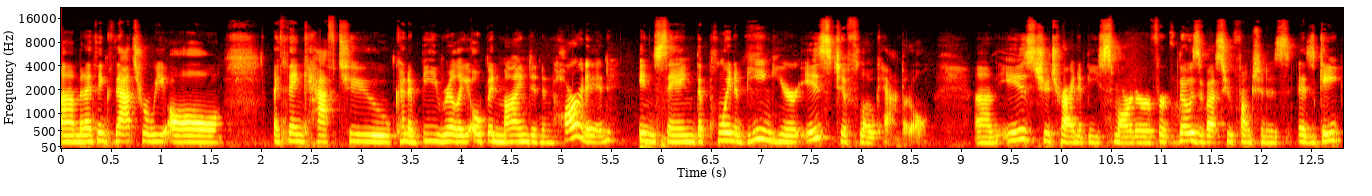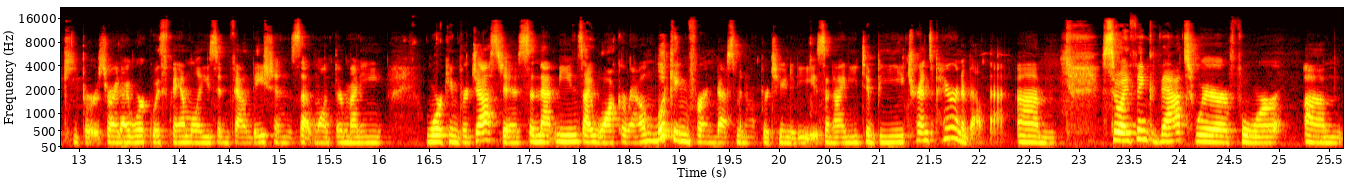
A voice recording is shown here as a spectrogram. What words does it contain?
Um, and I think that's where we all, I think, have to kind of be really open minded and hearted in saying the point of being here is to flow capital um, is to try to be smarter for those of us who function as, as gatekeepers, right? I work with families and foundations that want their money working for justice. And that means I walk around looking for investment opportunities and I need to be transparent about that. Um, so I think that's where, for um,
